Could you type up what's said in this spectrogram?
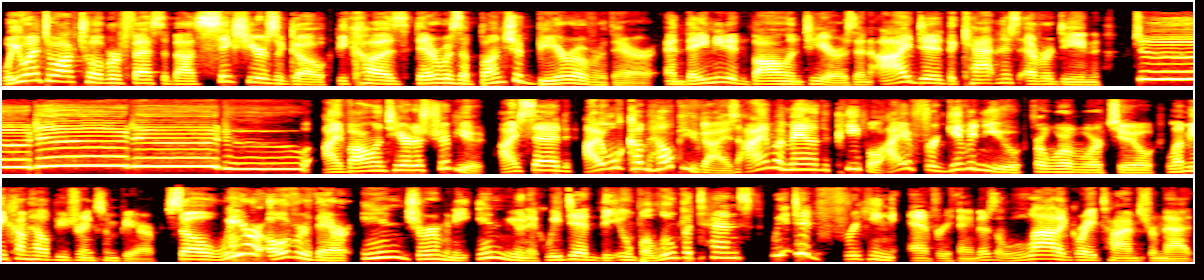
we went to Oktoberfest about six years ago because there was a bunch of beer over there, and they needed volunteers, and I did the Katniss Everdeen. Do do do do. I volunteered as tribute. I said, I will come help you guys. I am a man of the people. I have forgiven you for World War II. Let me come help you drink some beer. So we are over there in Germany, in Munich. We did the Oompa Loompa tents. We did freaking everything. There's a lot of great times from that.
